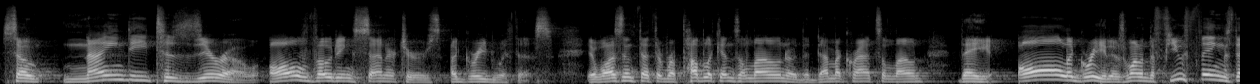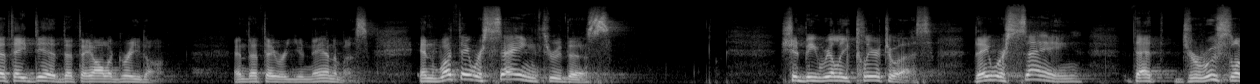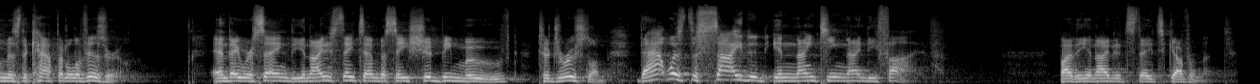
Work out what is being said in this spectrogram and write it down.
So 90 to 0, all voting senators agreed with this. It wasn't that the Republicans alone or the Democrats alone, they all agreed. It was one of the few things that they did that they all agreed on and that they were unanimous. And what they were saying through this should be really clear to us. They were saying that Jerusalem is the capital of Israel and they were saying the United States Embassy should be moved to Jerusalem. That was decided in 1995 by the United States government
